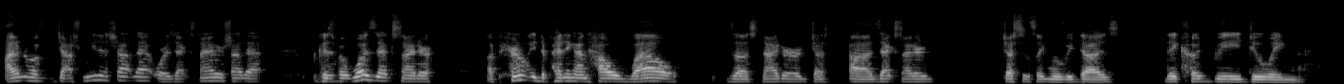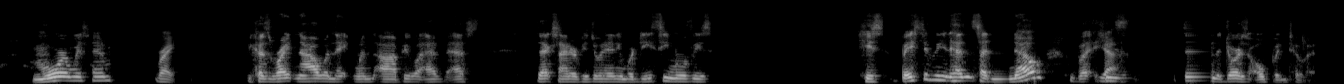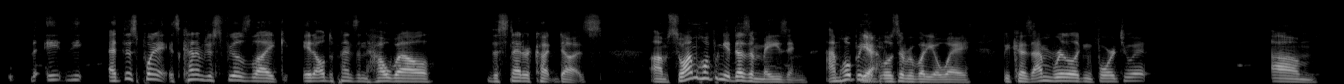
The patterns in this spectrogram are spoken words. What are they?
I don't know if Joss Whedon shot that or Zack Snyder shot that because if it was Zack Snyder, apparently depending on how well the Snyder just uh, Zack Snyder Justice League movie does, they could be doing more with him. Right. Because right now, when they when uh, people have asked Zack Snyder if he's doing any more DC movies, he's basically hasn't said no, but he's yeah. the doors open to it. The, the, at this point, it kind of just feels like it all depends on how well the Snyder cut does. Um, so I'm hoping it does amazing. I'm hoping yeah. it blows everybody away because I'm really looking forward to it. Um,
